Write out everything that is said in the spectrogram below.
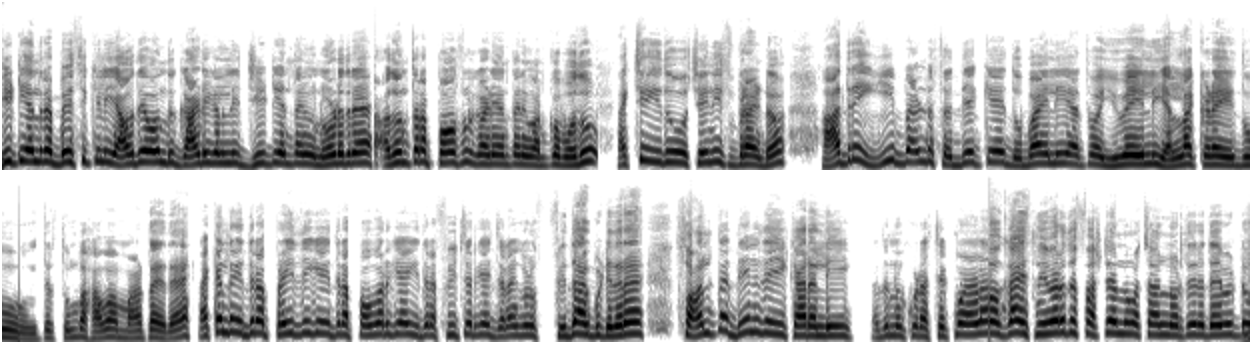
G T ಅಂದ್ರೆ ಬೇಸಿಕಲಿ ಯಾವುದೇ ಒಂದು ಗಾಡಿಗಳಲ್ಲಿ ಜಿ ಟಿ ಅಂತ ನೀವು ನೋಡಿದ್ರೆ ಅದೊಂಥರ ಪವರ್ಫುಲ್ ಗಾಡಿ ಅಂತ ನೀವು ಅನ್ಕೋಬಹುದು ಆಕ್ಚುಲಿ ಇದು ಚೈನೀಸ್ ಬ್ರ್ಯಾಂಡ್ ಆದ್ರೆ ಈ ಬ್ರ್ಯಾಂಡ್ ಸದ್ಯಕ್ಕೆ ದುಬೈಲಿ ಅಥವಾ ಯು ಎಲ್ಲಿ ಎಲ್ಲ ಕಡೆ ಇದು ಇದ್ರ ತುಂಬಾ ಹವಾ ಮಾಡ್ತಾ ಇದೆ. ಯಾಕಂದ್ರೆ ಇದರ ಪ್ರೈಸ್ಗೆ ಇದರ ಪವರ್ಗೆ ಇದರ ಫ್ಯೂಚರ್ಗೆ ಜನಗಳು ಫಿದಾಗ್ಬಿಟ್ಟಿದ್ದಾರೆ ಸೊ ಅಂತದ್ದೇನಿದೆ ಈ ಕಾರಲ್ಲಿ ಅದನ್ನು ಕೂಡ ಚೆಕ್ ಮಾಡೋಣ. ಗಾಯ್ಸ್ ನೀವೇನಾದ್ರು ಫಸ್ಟ್ ಟೈಮ್ ನಮ್ಮ ಚಾನಲ್ ನೋಡ್ತಿದ್ರೆ ದಯವಿಟ್ಟು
